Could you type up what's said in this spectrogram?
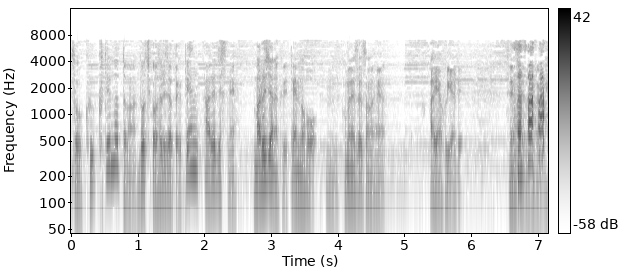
そう、句句点だったかな？どっちか忘れちゃったけど、点、あれですね。丸じゃなくて点の方。うん、ごめんなさい、その辺。あやふやで。先生なのに。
